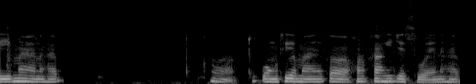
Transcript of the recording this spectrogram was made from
ดีมากนะครับ ก็ทุกองค์ที่เอามาก็ค่อนข้างที่จะสวยนะครับ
